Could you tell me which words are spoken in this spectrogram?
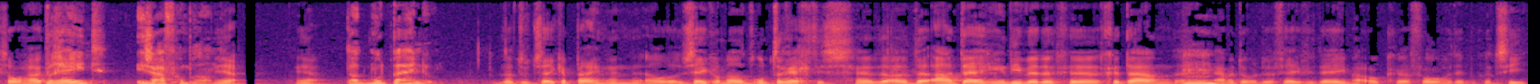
Zo breed is afgebrand. Ja, ja. Dat moet pijn doen. Dat doet zeker pijn. En zeker omdat het onterecht is. Hè. De, de aantijgingen die werden ge- gedaan, met name door de VVD, maar ook eh, Forum voor Democratie.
